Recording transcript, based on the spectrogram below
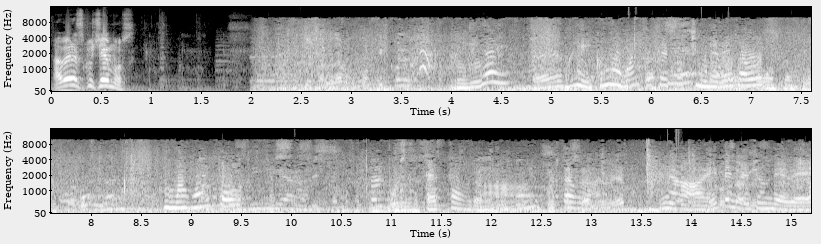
A ver, escuchemos. ¿cómo aguantas esa chingadera? ¿Cómo aguantas? Pues estás cabrón. estás cabrón. No, este no es un deber.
